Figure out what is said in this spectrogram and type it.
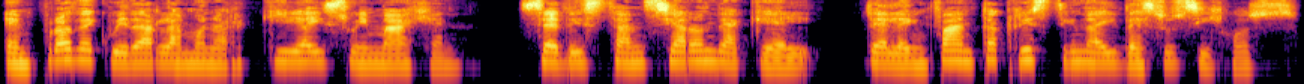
en pro de cuidar la monarquía y su imagen, se distanciaron de aquel, de la infanta Cristina y de sus hijos.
